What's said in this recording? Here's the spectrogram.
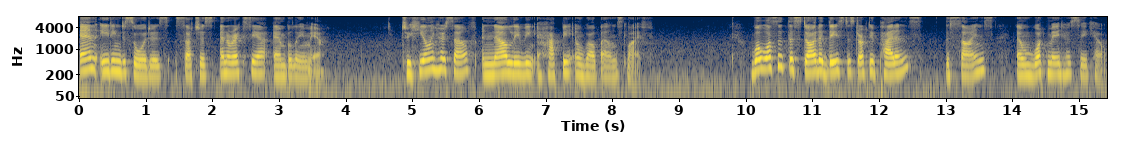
and eating disorders such as anorexia and bulimia, to healing herself and now living a happy and well balanced life. What was it that started these destructive patterns, the signs, and what made her seek help?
